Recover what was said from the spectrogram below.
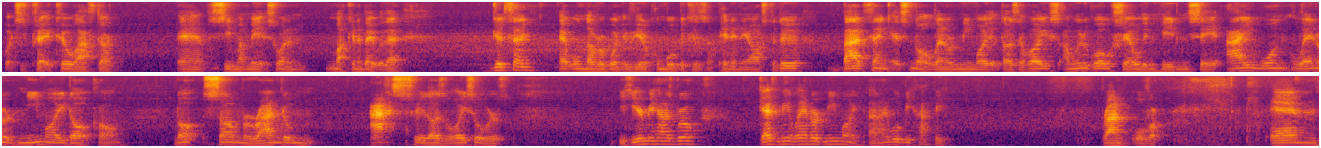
which is pretty cool after uh, see my mates on and mucking about with it. Good thing, it will never go into vehicle mode because it's a pain in the arse to do. Bad thing, it's not Leonard Nimoy that does the voice. I'm going to go all Sheldon here and say, I want LeonardNimoy.com, not some random ass who does voiceovers. You hear me, Hasbro? Give me Leonard Nimoy and I will be happy. Rant over. Um,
